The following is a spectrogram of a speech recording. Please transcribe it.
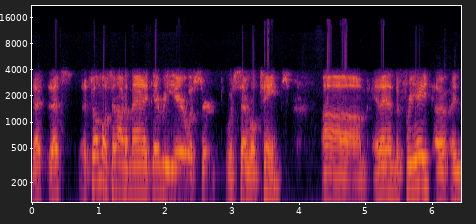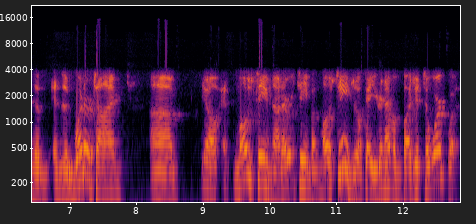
That that's it's almost an automatic every year with certain with several teams. Um, and then in the free uh, in the in the winter time, um, you know, most teams, not every team, but most teams, okay, you're going to have a budget to work with.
